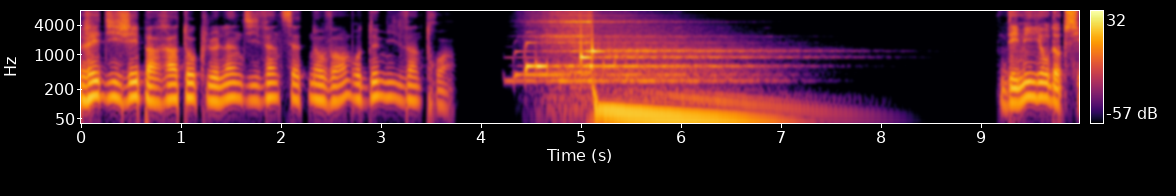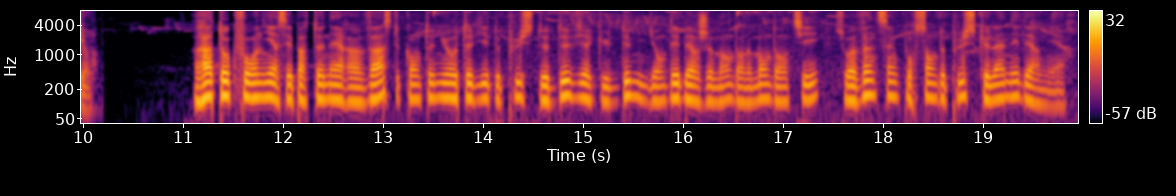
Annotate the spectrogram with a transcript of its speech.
Rédigé par Ratok le lundi 27 novembre 2023. Des millions d'options. Ratok fournit à ses partenaires un vaste contenu hôtelier de plus de 2,2 millions d'hébergements dans le monde entier, soit 25% de plus que l'année dernière.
